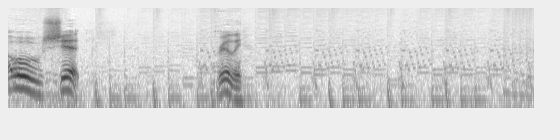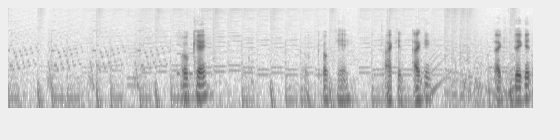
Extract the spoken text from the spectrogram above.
Oh shit. Really? Okay. Okay. I can I can I can dig it.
